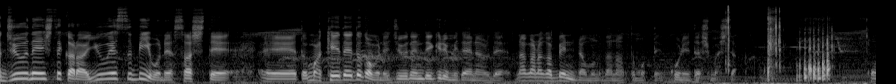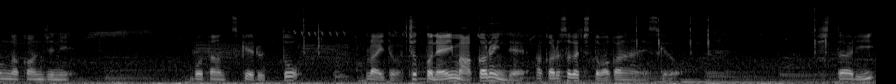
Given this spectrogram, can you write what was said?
まあ、充電してから USB をね挿して、えーとまあ、携帯とかもね充電できるみたいなのでなかなか便利なものだなと思って購入いたしました。こんな感じにボタンつけるとライトがちょっとね今明るいんで明るさがちょっとわからないですけどしたり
